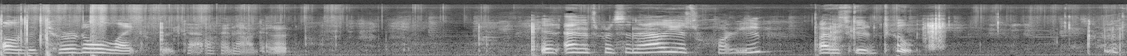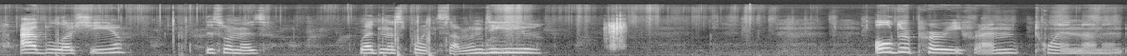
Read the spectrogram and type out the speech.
Oh, the turtle like food cat. Okay, now I get it. it and its personality is hearty. I was good too. Ablushy. This one is redness point seventy. Older purry friend, twin, I meant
